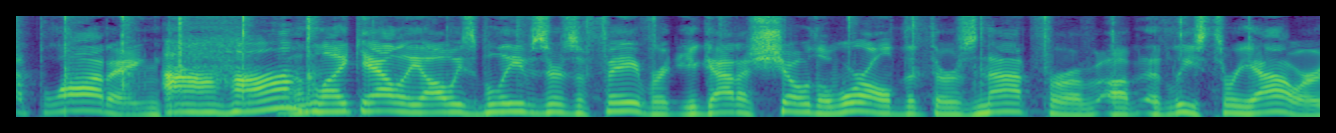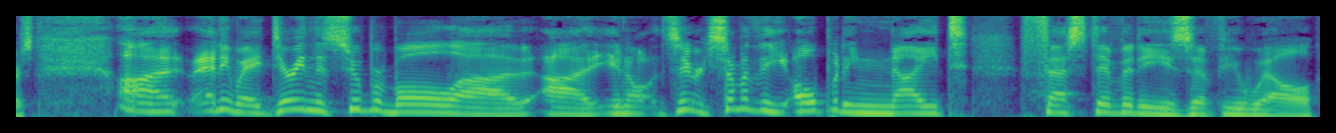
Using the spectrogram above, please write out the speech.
applauding. Uh huh. Unlike Allie always believes there's a favorite, you got to show the world that there's not for uh, at least three hours. Uh, anyway, during the Super Bowl, uh, uh, you know, some of the opening night festivities, if you will,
